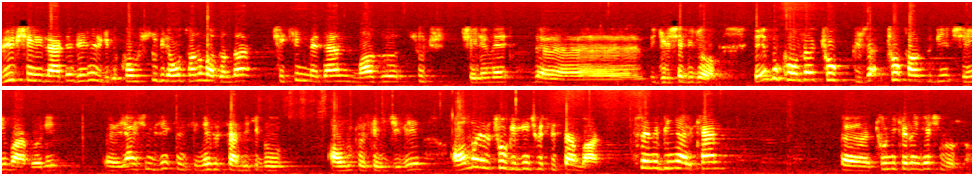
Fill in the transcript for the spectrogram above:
büyük şehirlerde dediğiniz gibi komşusu bile onu tanımadığında çekinmeden bazı suç şeylerine e, girişebiliyor. Benim bu konuda çok güzel, çok fazla bir şeyim var böyle. E, yani şimdi diyeceksiniz ki nedir sendeki bu Avrupa seviciliği? Almanya'da çok ilginç bir sistem var. Trene binerken e, turnikeden geçmiyorsun.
